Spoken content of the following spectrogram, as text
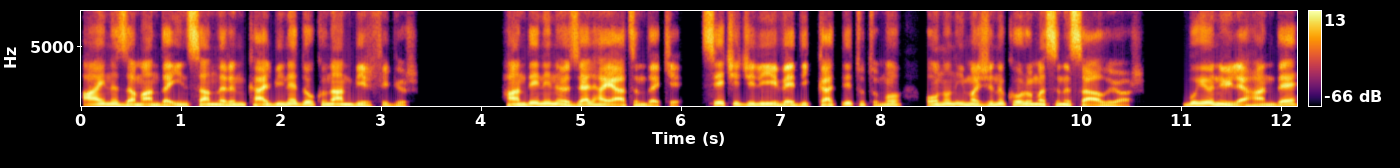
aynı zamanda insanların kalbine dokunan bir figür. Hande'nin özel hayatındaki seçiciliği ve dikkatli tutumu, onun imajını korumasını sağlıyor. Bu yönüyle Hande,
